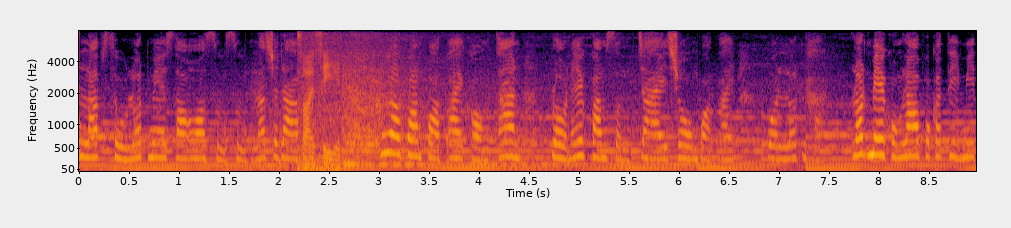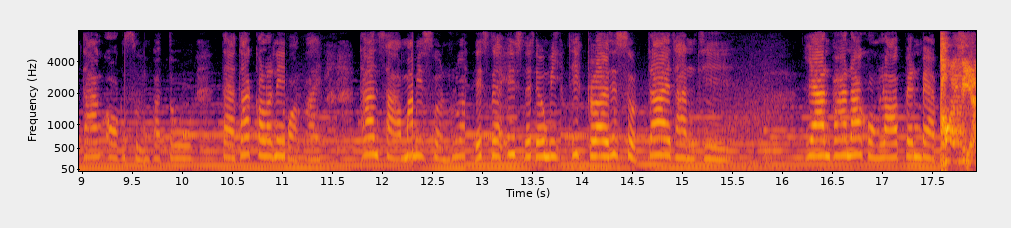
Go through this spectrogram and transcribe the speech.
้อนรับสู่รถเมล์ซอฮอสู่สุรัชดา ซอยสี่เพื่อความปลอดภัยของท่าน โปรดให้ความสนใจชมปลอดภัยบนรถค่ะ รถเมล์ของเราปกติมีทางออกศูนย์ประตู แต่ถ้ากรณีปลอดภัย ท่านสามารถมีส่วนร่วม i s i s t e m ที่ไกลที่สุดได้ทันที ยานพาหนะของเราเป็นแบบถอยเสีย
